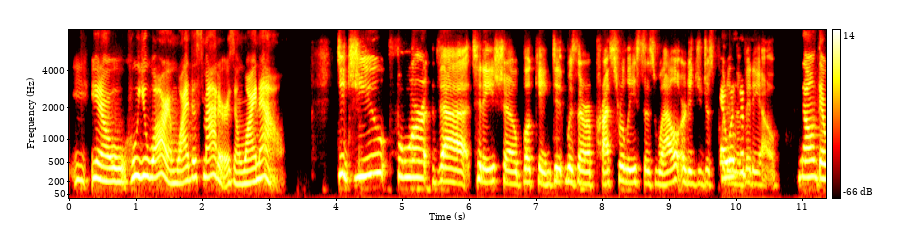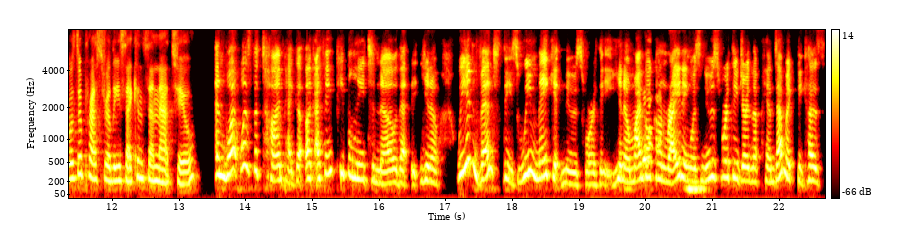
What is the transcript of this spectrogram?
you know, who you are and why this matters and why now? Did you for the Today Show booking? Did was there a press release as well, or did you just put in the a, video? No, there was a press release. I can send that too. And what was the time peg? Like, I think people need to know that, you know, we invent these, we make it newsworthy. You know, my yeah. book on writing was newsworthy during the pandemic because,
